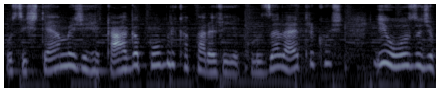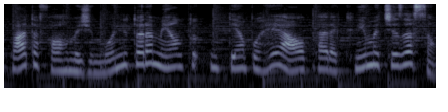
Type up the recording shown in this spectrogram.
os sistemas de recarga pública para veículos elétricos e o uso de plataformas de monitoramento em tempo real para climatização.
